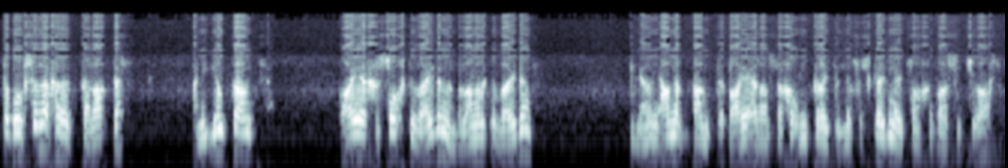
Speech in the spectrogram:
dubbelsinnige karakter. Aan die een kant baie gesogte veiding en belangrike veiding en aan die ander kant baie ernstige onkruid en 'n verskeidenheid van gewassituasies.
